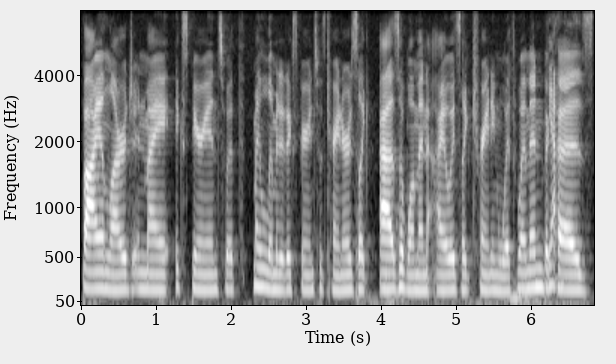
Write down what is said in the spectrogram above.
by and large in my experience with my limited experience with trainers, like as a woman, I always like training with women Yes. because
